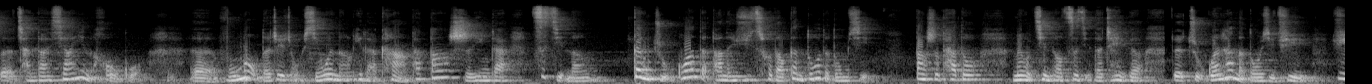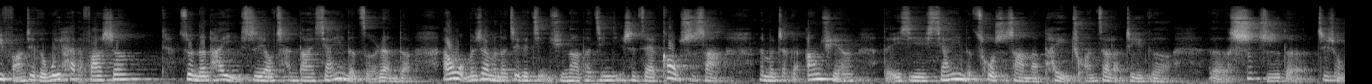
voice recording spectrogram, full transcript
呃承担相应的后果。呃，吴某的这种行为能力来看，他当时应该自己能更主观的，他能预测到更多的东西。但是他都没有尽到自己的这个呃主观上的东西去预防这个危害的发生，所以呢，他也是要承担相应的责任的。而我们认为呢，这个景区呢，它仅仅是在告示上，那么这个安全的一些相应的措施上呢，它也存在了这个呃失职的这种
